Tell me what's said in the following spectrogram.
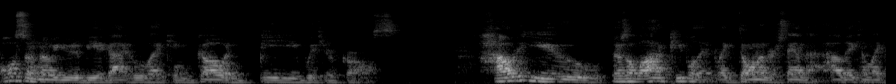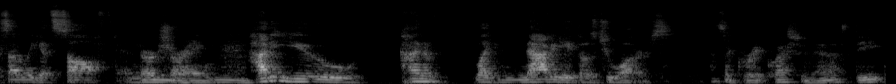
also know you to be a guy who like can go and be with your girls how do you there's a lot of people that like don't understand that how they can like suddenly get soft and nurturing Mm. how do you kind of like navigate those two waters That's a great question, man. That's deep.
